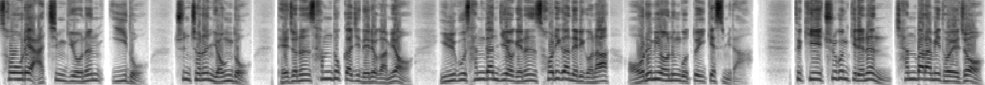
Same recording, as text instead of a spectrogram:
서울의 아침 기온은 2도, 춘천은 0도, 대전은 3도까지 내려가며 일부 산간 지역에는 서리가 내리거나 얼음이 어는 곳도 있겠습니다. 특히 출근길에는 찬바람이 더해져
